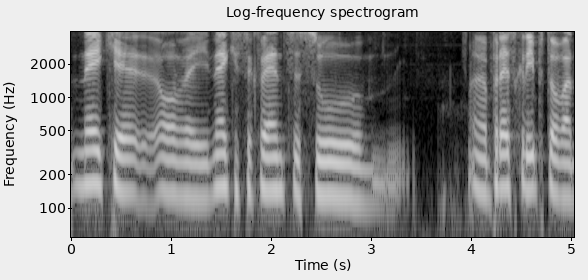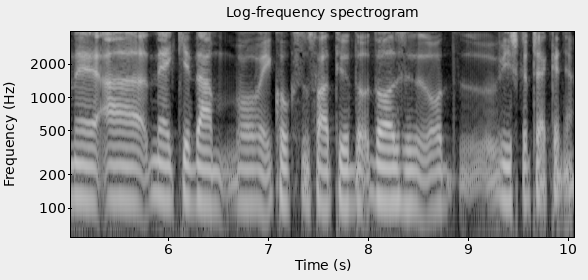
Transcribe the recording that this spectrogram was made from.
neke, ovaj, neke sekvence su preskriptovane, a neke da, ovaj, koliko sam shvatio, do, dolaze od viška čekanja.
